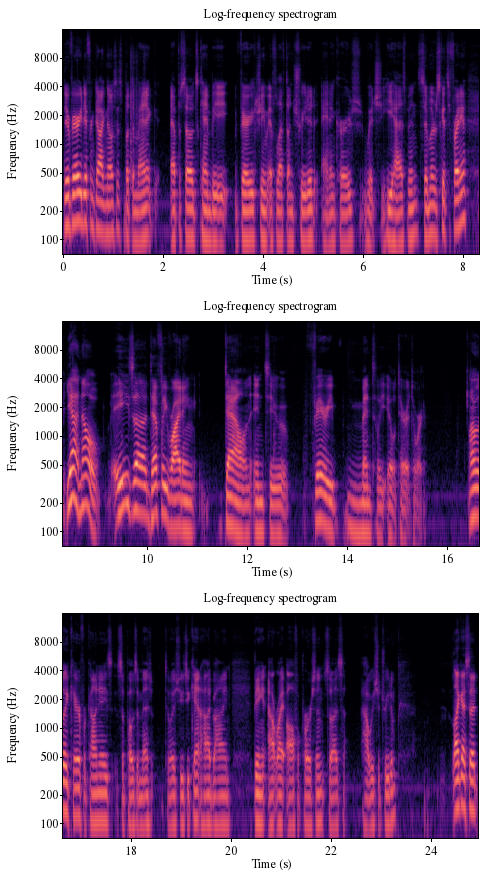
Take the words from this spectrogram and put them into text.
They're very different diagnoses, but the manic episodes can be very extreme if left untreated and encouraged, which he has been, similar to schizophrenia. Yeah, no, he's uh, definitely riding down into very mentally ill territory. I don't really care for Kanye's supposed mental issues. You can't hide behind being an outright awful person, so that's how we should treat him. Like I said,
